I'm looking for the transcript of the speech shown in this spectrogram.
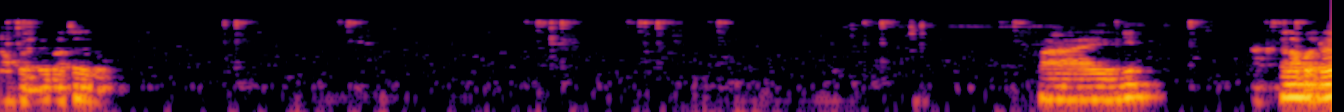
ลองเปิดด้วยเบราว์เซอร์ดู ไฟล์นี้ถ้าเราเปิดด้วย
